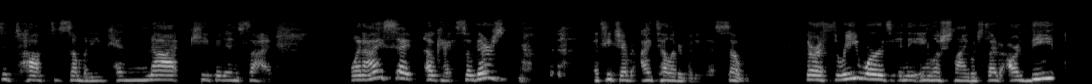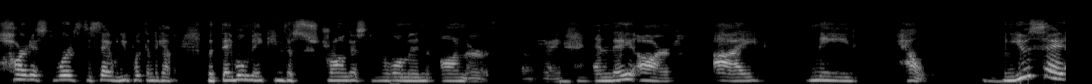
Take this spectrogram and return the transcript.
to talk to somebody. You cannot keep it inside. When I say, okay, so there's, I teach, I tell everybody this. So There are three words in the English language that are the hardest words to say when you put them together, but they will make you the strongest woman on earth. Okay. Mm-hmm. And they are, I need help. When you say,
